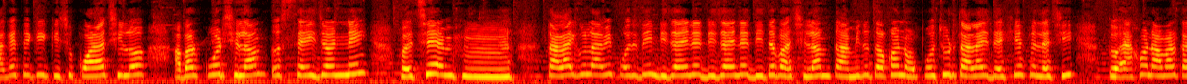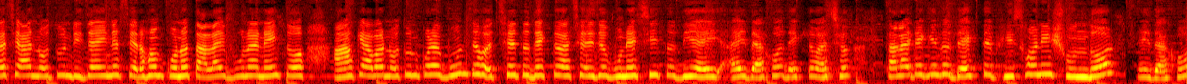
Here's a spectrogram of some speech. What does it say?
আগে থেকে কিছু করা ছিল, আবার করছিলাম। তো সেই জন্যেই হচ্ছে তালাইগুলো আমি প্রতিদিন ডিজাইনের ডিজাইনে দিতে পারছিলাম। তো আমি তো তখন প্রচুর তালাই দেখিয়ে ফেলেছি। তো এখন আমার কাছে আর নতুন ডিজাইনের সেরকম কোনো তালাই বুনা নেই। তো আমাকে আবার নতুন করে বুনতে হচ্ছে। তো দেখতে পাচ্ছ, এই যে বুনেছি, তো দিয়ে এই এই দেখো, দেখতে পাচ্ছ। তালাইটা কিন্তু দেখতে ভীষণই সুন্দর। এই দেখো,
